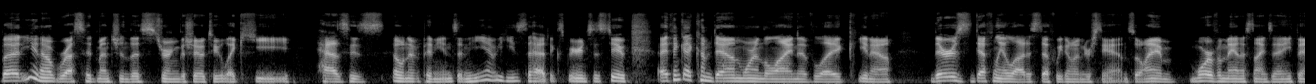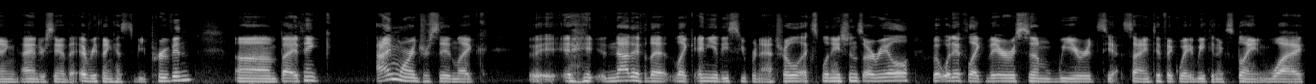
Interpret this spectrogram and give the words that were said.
But you know, Russ had mentioned this during the show too. Like he has his own opinions and you know he's had experiences too. I think I come down more on the line of like you know there's definitely a lot of stuff we don't understand. So I am more of a man of science than anything. I understand that everything has to be proven, um, but I think I'm more interested in like not if that like any of these supernatural explanations are real, but what if like there is some weird scientific way we can explain why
